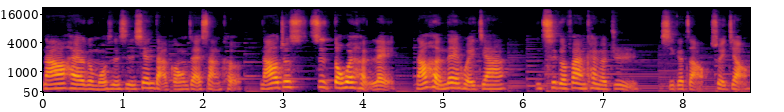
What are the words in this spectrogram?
然后还有一个模式是先打工再上课，然后就是都会很累，然后很累回家，你吃个饭看个剧，洗个澡睡觉。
